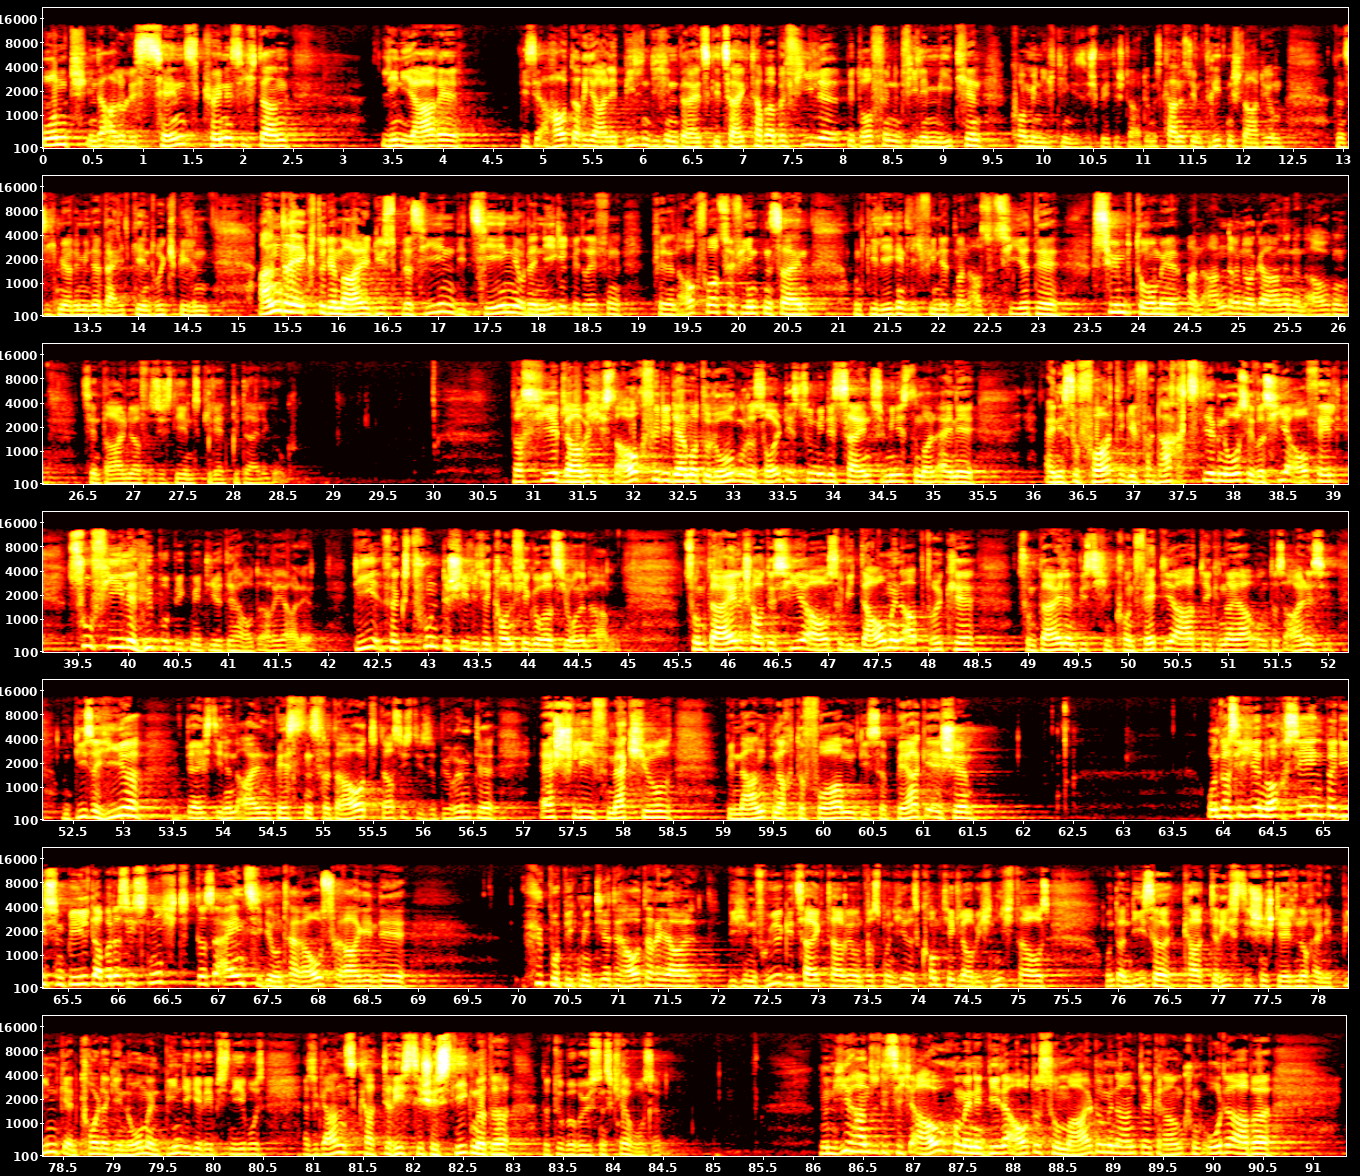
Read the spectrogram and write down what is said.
Und in der Adoleszenz können sich dann lineare, diese Hautareale bilden, die ich Ihnen bereits gezeigt habe. Aber viele Betroffenen, viele Mädchen kommen nicht in dieses späte Stadium. Es kann also im dritten Stadium dann sich mehr oder minder weitgehend rückbilden. Andere ektodermale Dysplasien, die Zähne oder Nägel betreffen, können auch vorzufinden sein und gelegentlich findet man assoziierte Symptome an anderen Organen, an Augen, Zentralnervensystem, Skelettbeteiligung. Das hier, glaube ich, ist auch für die Dermatologen oder sollte es zumindest sein, zumindest einmal eine, eine sofortige Verdachtsdiagnose, was hier auffällt, zu viele hypopigmentierte Hautareale die höchst unterschiedliche Konfigurationen haben. Zum Teil schaut es hier aus so wie Daumenabdrücke, zum Teil ein bisschen konfettiartig, naja, und das alles. Und dieser hier, der ist Ihnen allen bestens vertraut, das ist dieser berühmte Ashleaf Macule, benannt nach der Form dieser Bergesche. Und was Sie hier noch sehen bei diesem Bild, aber das ist nicht das einzige und herausragende hypopigmentierte Hautareal, wie ich Ihnen früher gezeigt habe. Und was man hier, das kommt hier, glaube ich, nicht raus. Und an dieser charakteristischen Stelle noch eine Binde, ein Kollagenom, ein Bindegewebsnevus, also ganz charakteristische Stigmata der tuberösen Sklerose. Nun, hier handelt es sich auch um eine entweder autosomal dominante Erkrankung oder aber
